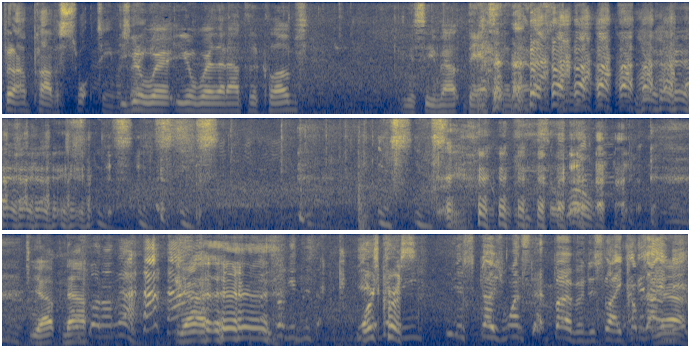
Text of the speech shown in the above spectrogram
feel like I'm part of a SWAT team or You something. gonna wear you gonna wear that out to the clubs? You can see him out dancing in that. yep. Now. What's going on there? Yeah. It's like it just- Where's Chris? He, he just goes one step further and just like comes out Yeah. in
